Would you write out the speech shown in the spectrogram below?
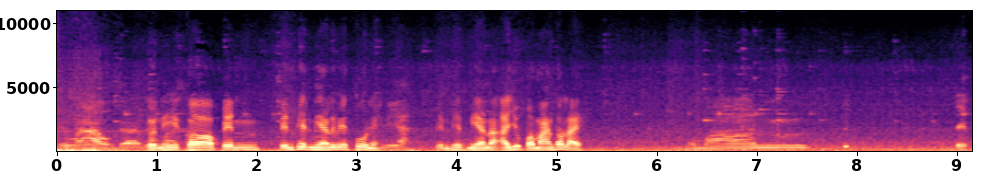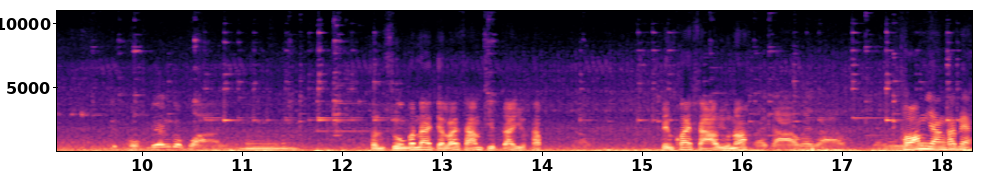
ซื้อมาห้าหกเดือนตัวนี้ก็เป็นเป็นเพศเมียหรือเพศผู้เนี่ยเนี่ยเป็นเพศเมียเนอะอายุประมาณเท่าไหร่ประมาณเจ็ดสิบหกเดือนกว่าๆ อืมส่วนสูงก็น่าจะร้อยสามสิบได้อยู่ครับ ครับ เป็นควายสาวอยู่เนาะไปสาวไปสาวยังไม่ท้องยังครับเนี่ย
